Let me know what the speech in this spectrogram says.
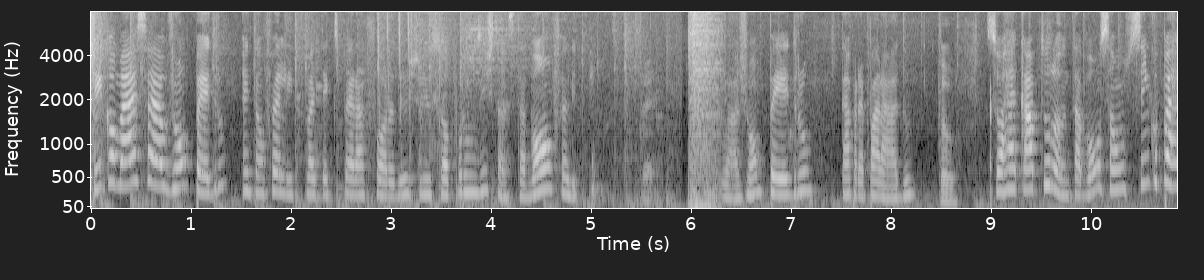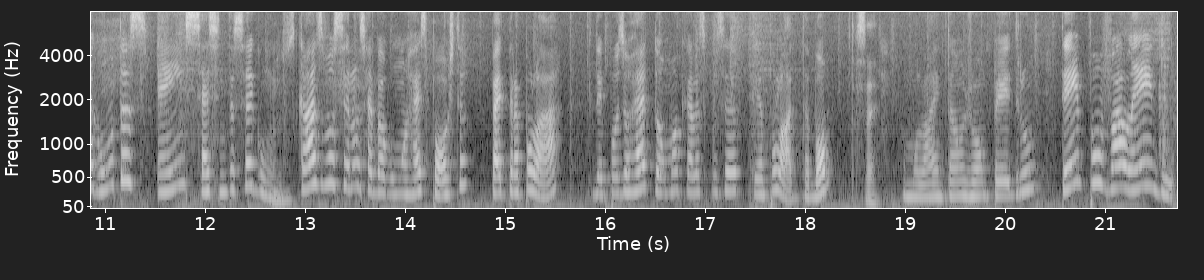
Quem começa é o João Pedro, então Felipe vai ter que esperar fora do estúdio só por uns instantes, tá bom, Felipe? Vamos lá, João Pedro, tá preparado? Tô. Só recapitulando, tá bom? São cinco perguntas em 60 segundos. Caso você não saiba alguma resposta, pede pra pular, depois eu retomo aquelas que você tenha pulado, tá bom? Tá certo. Vamos lá então, João Pedro. Tempo valendo.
